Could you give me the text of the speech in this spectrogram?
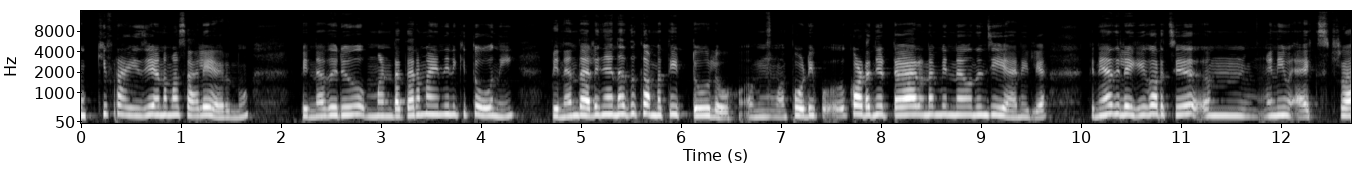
മുക്കി ഫ്രൈ ചെയ്യണ മസാലയായിരുന്നു. പിന്നെ അതൊരു മണ്ടത്തരമായെന്ന് എനിക്ക് തോന്നി. പിന്നെ എന്തായാലും ഞാനത് കമ്മത്തി ഇട്ടുമല്ലോ പൊടി കുടഞ്ഞിട്ട കാരണം പിന്നെ ഒന്നും ചെയ്യാനില്ല. പിന്നെ അതിലേക്ക് കുറച്ച് ഇനി എക്സ്ട്രാ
